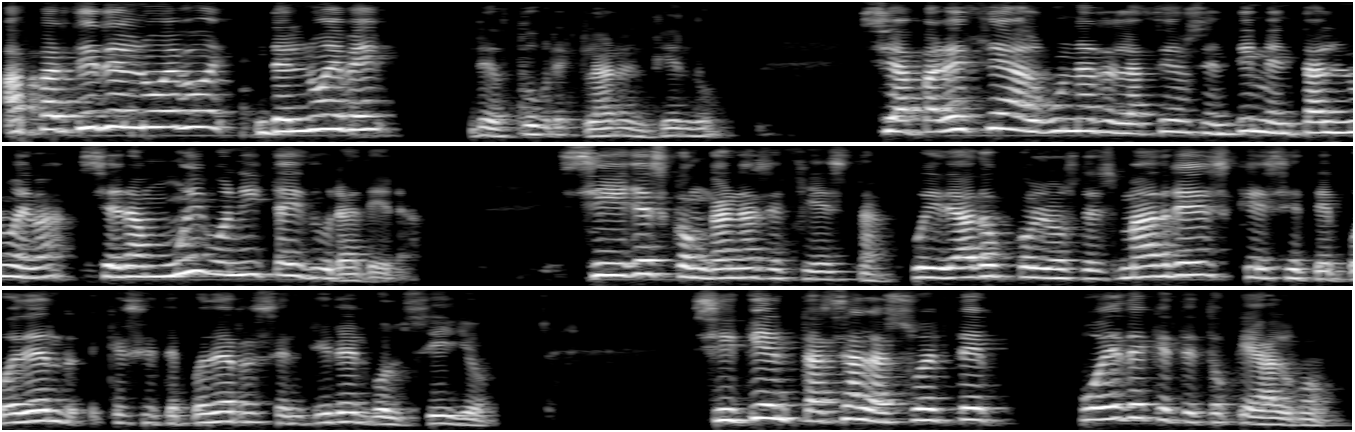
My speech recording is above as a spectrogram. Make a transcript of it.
A partir del 9, del 9 de octubre, claro, entiendo. Si aparece alguna relación sentimental nueva, será muy bonita y duradera. Sigues con ganas de fiesta. Cuidado con los desmadres que se te pueden, que se te puede resentir el bolsillo. Si tientas a la suerte, puede que te toque algo,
